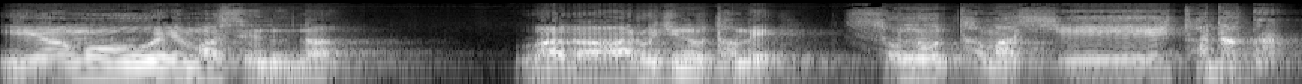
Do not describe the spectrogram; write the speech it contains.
やむを得ませぬな。我が主のため、その魂いただく。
